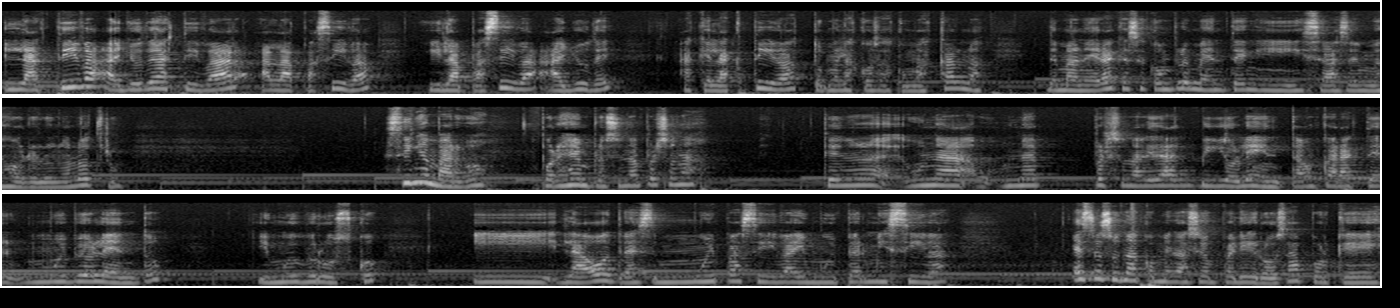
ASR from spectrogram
la activa ayude a activar a la pasiva y la pasiva ayude a que la activa tome las cosas con más calma, de manera que se complementen y se hacen mejor el uno al otro. Sin embargo, por ejemplo, si una persona tiene una, una personalidad violenta, un carácter muy violento y muy brusco, y la otra es muy pasiva y muy permisiva, esta es una combinación peligrosa porque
